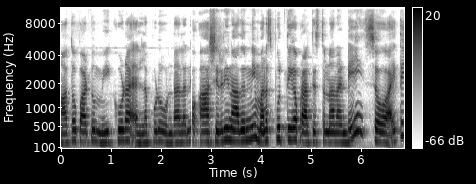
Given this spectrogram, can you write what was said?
మాతో పాటు మీకు కూడా ఎల్లప్పుడూ ఉండాలని ఆ షిరిడి నాథుడిని మనస్ఫూర్తిగా ప్రార్థిస్తున్నానండి. సో అయితే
